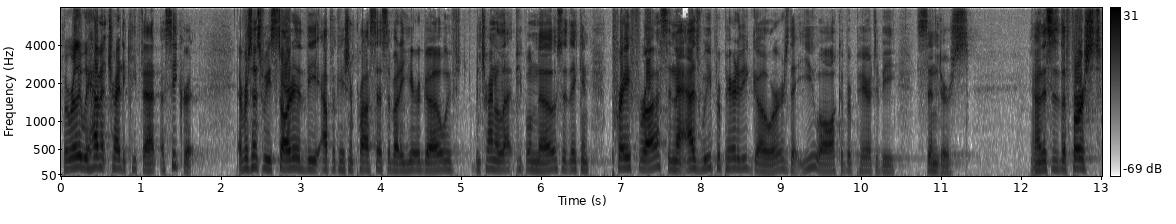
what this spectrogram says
But really, we haven't tried to keep that a secret. Ever since we started the application process about a year ago, we've been trying to let people know so they can pray for us and that as we prepare to be goers, that you all could prepare to be senders. Now, this is the first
